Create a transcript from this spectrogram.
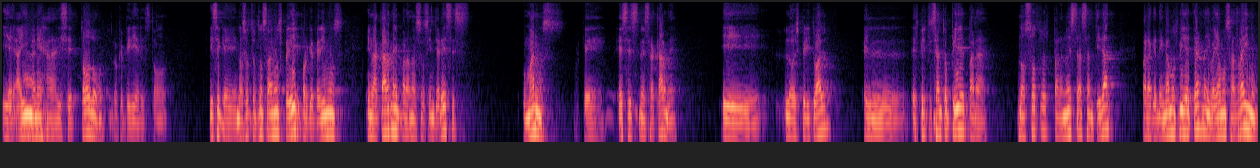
Y ahí maneja, dice, todo lo que pidieres, todo dice que nosotros no sabemos pedir porque pedimos en la carne para nuestros intereses humanos, porque esa es nuestra carne. Y lo espiritual, el Espíritu Santo pide para nosotros, para nuestra santidad, para que tengamos vida eterna y vayamos al reino.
